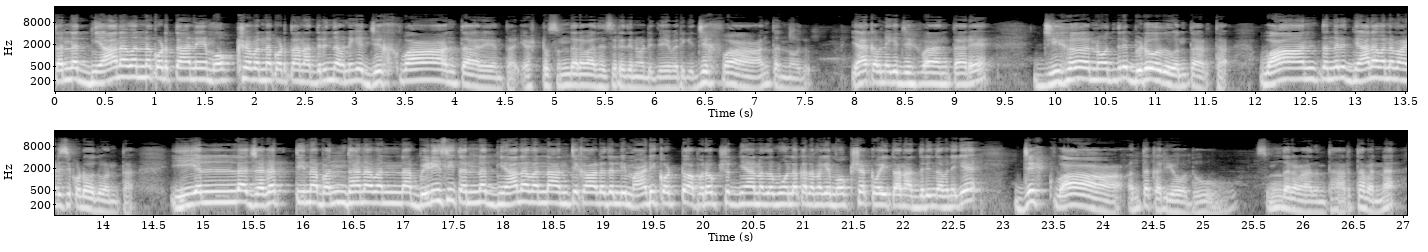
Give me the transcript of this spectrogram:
ತನ್ನ ಜ್ಞಾನವನ್ನು ಕೊಡ್ತಾನೆ, ಮೋಕ್ಷವನ್ನು ಕೊಡ್ತಾನೆ ಅದರಿಂದ ಅವನಿಗೆ ಜಿಹ್ವಾ ಅಂತಾರೆ ಅಂತ. ಎಷ್ಟು ಸುಂದರವಾದ ಹೆಸರಿದೆ ನೋಡಿ ದೇವರಿಗೆ, ಜಿಹ್ವಾ ಅಂತ ಅನ್ನೋದು ಯಾಕೆ ಅವನಿಗೆ ಜಿಹ್ವಾ ಅಂತಾರೆ? ಜಿಹ ಅನ್ನೋದ್ರೆ ಬಿಡೋದು ಅಂತ ಅರ್ಥ. ವಾ ಅಂತಂದರೆ ಜ್ಞಾನವನ್ನು ಮಾಡಿಸಿಕೊಡೋದು ಅಂತ. ಈ ಎಲ್ಲ ಜಗತ್ತಿನ ಬಂಧನವನ್ನು ಬಿಡಿಸಿ ತನ್ನ ಜ್ಞಾನವನ್ನು ಅಂತ್ಯಕಾಲದಲ್ಲಿ ಮಾಡಿಕೊಟ್ಟು ಅಪರೋಕ್ಷ ಜ್ಞಾನದ ಮೂಲಕ ನಮಗೆ ಮೋಕ್ಷಕ್ಕೆ ಅದರಿಂದ ಆದ್ದರಿಂದ ಅವನಿಗೆ ಜಿಹ್ವಾ ಅಂತ ಕರೆಯೋದು. ಸುಂದರವಾದಂತಹ ಅರ್ಥವನ್ನು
